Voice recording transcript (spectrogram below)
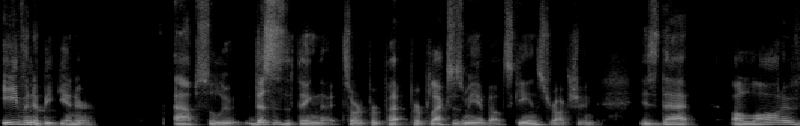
even a beginner absolute this is the thing that sort of perplexes me about ski instruction is that a lot of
